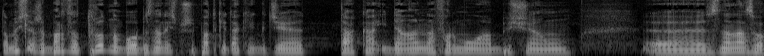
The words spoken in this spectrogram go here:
to myślę, że bardzo trudno byłoby znaleźć przypadki takie, gdzie taka idealna formuła by się e, znalazła.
